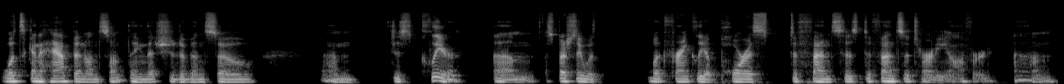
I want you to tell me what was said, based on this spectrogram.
what's going to happen on something that should have been so um, just clear, um, especially with what, frankly, a porous defense his defense attorney offered. Um,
